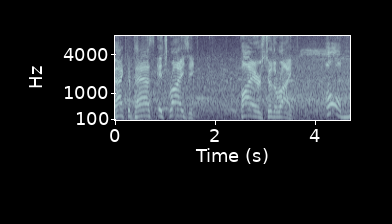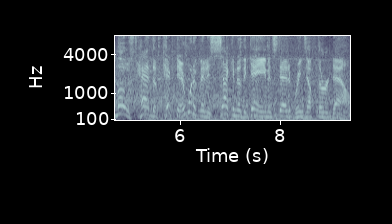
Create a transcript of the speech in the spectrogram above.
Back to pass, it's Rising. Fires to the right. Almost had the pick there. Would have been his second of the game. Instead, it brings up third down.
